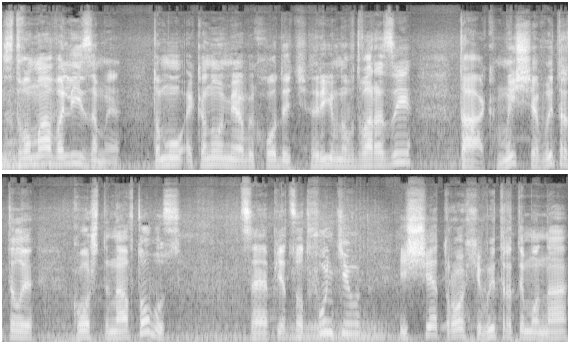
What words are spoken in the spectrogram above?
з двома валізами. Тому економія виходить рівно в два рази. Так, ми ще витратили кошти на автобус, це 500 фунтів, і ще трохи витратимо на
